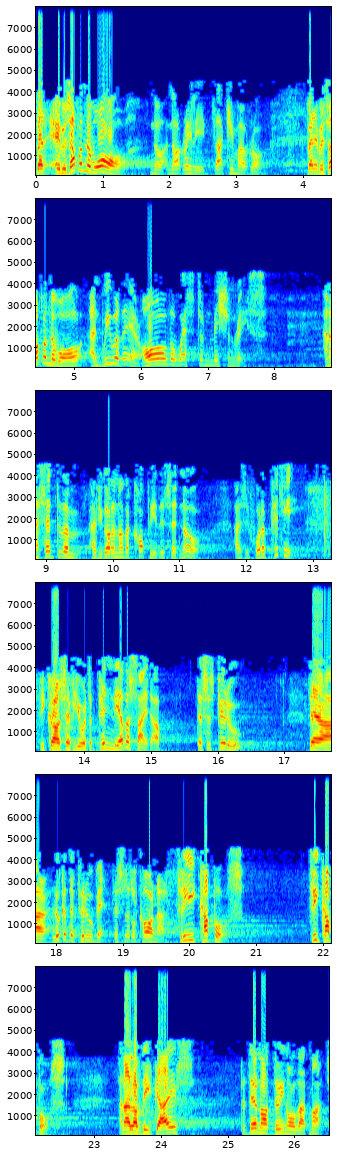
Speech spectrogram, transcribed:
But it was up on the wall. No, not really. That came out wrong. But it was up on the wall, and we were there, all the Western missionaries. And I said to them, Have you got another copy? They said, No. I said, What a pity. Because if you were to pin the other side up, this is Peru. There are, look at the Peru bit, this little corner, three couples. Three couples. And I love these guys, but they're not doing all that much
